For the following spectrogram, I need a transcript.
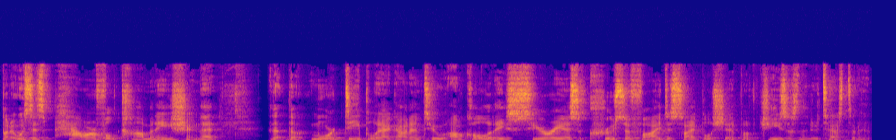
But it was this powerful combination that the, the more deeply I got into, I'll call it a serious crucified discipleship of Jesus in the New Testament,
